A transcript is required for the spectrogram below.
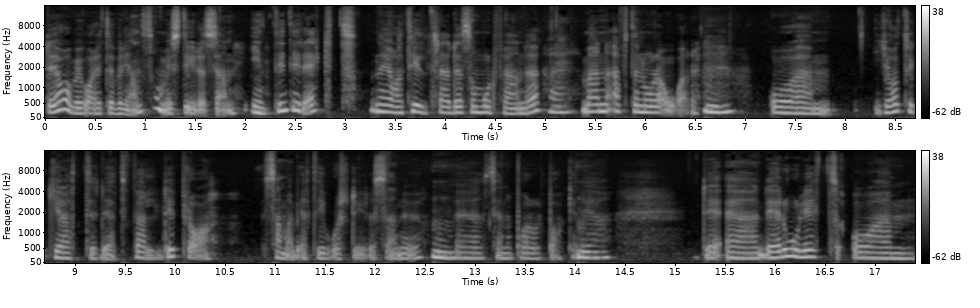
det har vi varit överens om i styrelsen. Inte direkt när jag tillträdde som ordförande Nej. men efter några år. Mm. Och um, jag tycker att det är ett väldigt bra samarbete i vår styrelse nu Mm. eh, sedan ett par år tillbaka. Mm. Det, det, är, det är roligt och um,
